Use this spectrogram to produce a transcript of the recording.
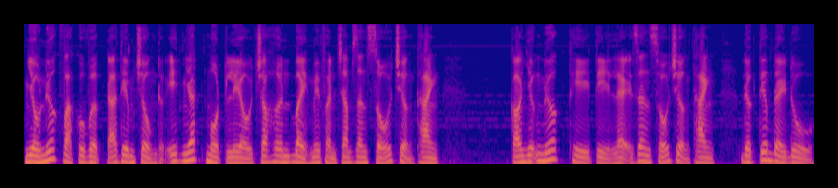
nhiều nước và khu vực đã tiêm chủng được ít nhất một liều cho hơn 70% dân số trưởng thành. Có những nước thì tỷ lệ dân số trưởng thành được tiêm đầy đủ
